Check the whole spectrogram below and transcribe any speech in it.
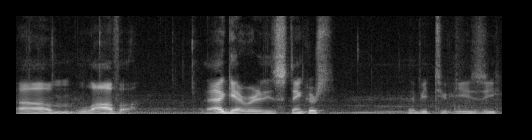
um, lava. That'd get rid of these stinkers. That'd be too easy.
